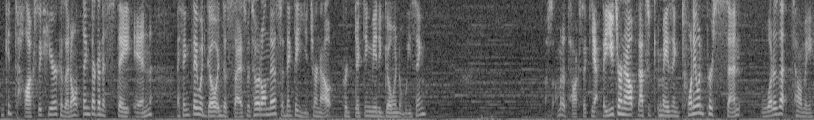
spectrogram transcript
we could toxic here because I don't think they're gonna stay in. I think they would go into Seismitoad on this. I think they U-turn out, predicting me to go into Weezing. I'm gonna toxic. Yeah, they U-turn out. That's amazing. 21%. What does that tell me?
